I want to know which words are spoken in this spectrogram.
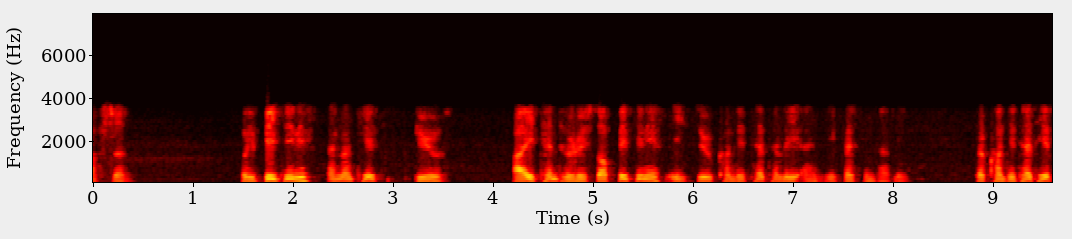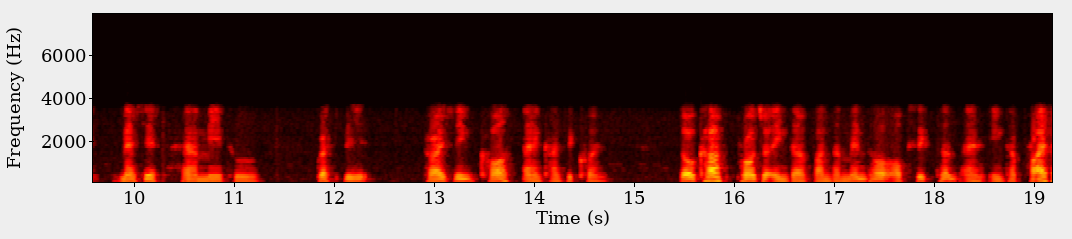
option. With business analytics skills, I intend to resolve business issues quantitatively and efficiently. The quantitative methods help me to grasp pricing, cost, and consequence. Dorcas project in the fundamental of system and enterprise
